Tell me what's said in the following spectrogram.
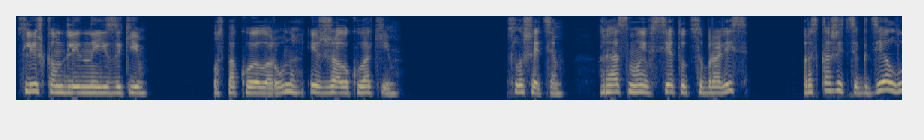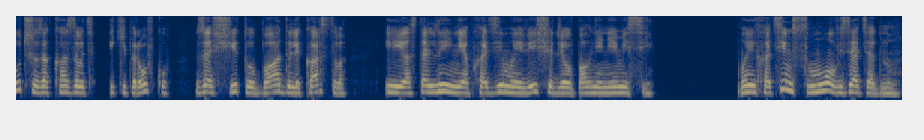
слишком длинные языки. Успокоила Руна и сжала кулаки. Слушайте, раз мы все тут собрались, расскажите, где лучше заказывать экипировку, защиту, БАДы, лекарства и остальные необходимые вещи для выполнения миссий. Мы хотим СМО взять одну.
